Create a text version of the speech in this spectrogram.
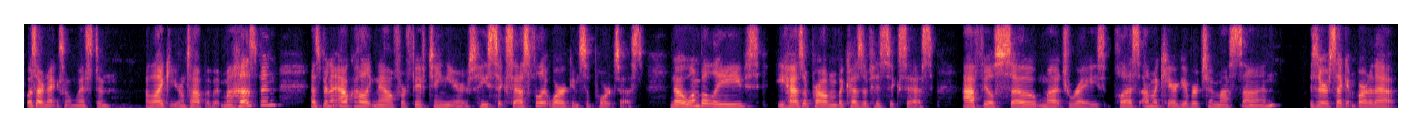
What's our next one, Weston? I like it. You're on top of it. My husband has been an alcoholic now for 15 years. He's successful at work and supports us. No one believes he has a problem because of his success. I feel so much raised. Plus, I'm a caregiver to my son. Is there a second part of that?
